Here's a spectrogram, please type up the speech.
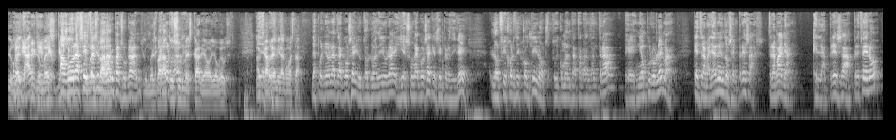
el home, més, i tant, está més sin barat, valor personal. el més És barat surt més car, ja, ja ho veus I al carrer mira com està Després hi ha una altra cosa, i ho torno a dir, i és una cosa que sempre diré. Los fijos discontinuos, tu he comentat abans d'entrar, eh, n'hi ha un problema, que treballen en dos empreses. Treballan en la empresa Precero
